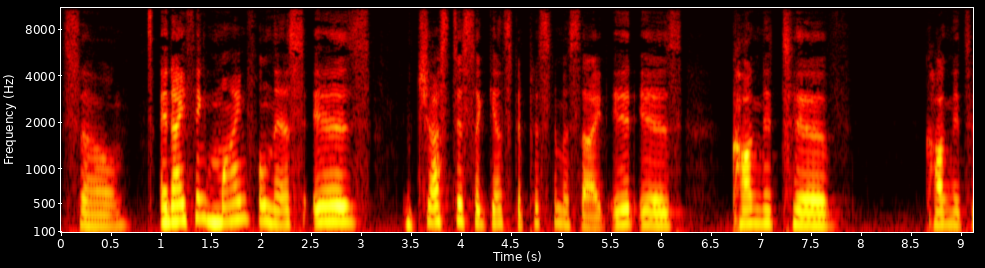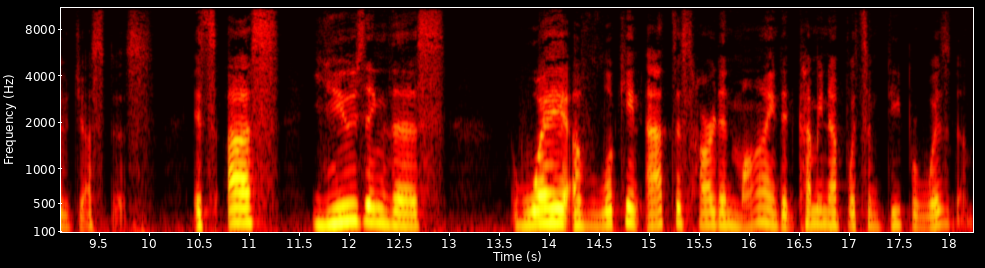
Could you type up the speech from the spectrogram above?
So, and I think mindfulness is justice against epistemicide. It is cognitive cognitive justice. It's us using this way of looking at this heart and mind and coming up with some deeper wisdom,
